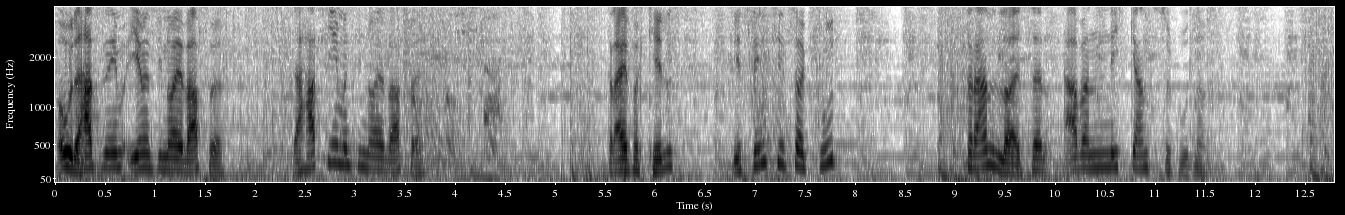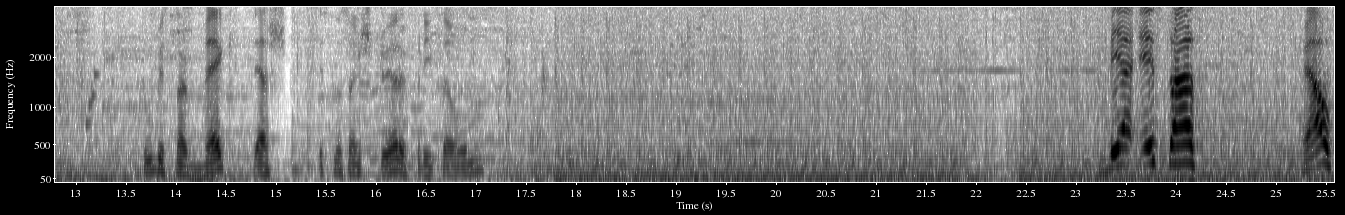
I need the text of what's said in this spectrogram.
Oh, da hat jemand die neue Waffe. Da hat jemand die neue Waffe. Dreifach Kill. Wir sind hier zwar gut dran, Leute, aber nicht ganz so gut noch. Du bist mal weg. Der ist nur so ein Störefried da oben. Wer ist das? Hör auf!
